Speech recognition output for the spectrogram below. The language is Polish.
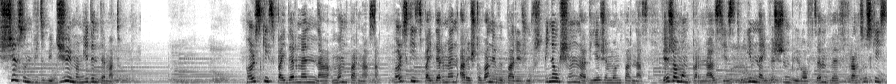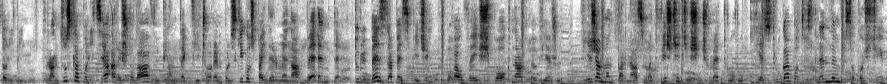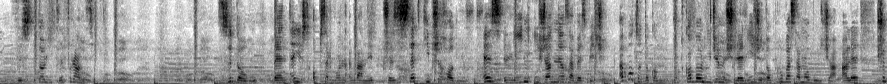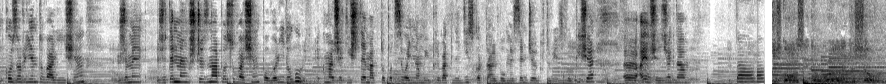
Sielson widzowie, dzisiaj mam jeden temat. Polski Spiderman na Montparnasse. Polski Spiderman aresztowany w Paryżu wspinał się na wieżę Montparnasse. Wieża Montparnasse jest drugim najwyższym biurowcem we francuskiej stolicy. Francuska policja aresztowała w piątek wieczorem polskiego Spidermana BNT, który bez zabezpieczeń próbował wejść po oknach wieży. Wieża Montparnasse ma 210 metrów i jest druga pod względem wysokości w stolicy Francji. Z dołu BNT jest obserwowany przez setki przechodniów, bez lin i żadnych zabezpieczeń. A po co to komu? Początkowo ludzie myśleli, że to próba samobójcza, ale szybko zorientowali się, że, my, że ten mężczyzna posuwa się powoli do góry. Jak masz jakiś temat, to podsyłaj na mój prywatny Discord albo Messenger, który jest w opisie. E, a ja się żegnam. Just gonna see the world and just show.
